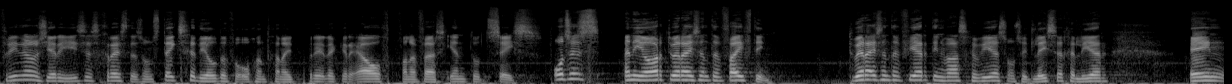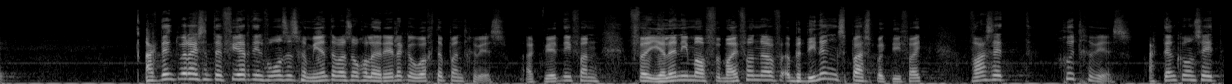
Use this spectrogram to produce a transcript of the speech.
Vriende ons Here Jesus Christus, ons teksgedeelte vir oggend gaan uit Prediker 11 vanaf vers 1 tot 6. Ons is in die jaar 2015. 2014 was gewees, ons het lesse geleer en ek dink 2014 vir ons as gemeente was nogal 'n redelike hoogtepunt geweest. Ek weet nie van vir julle nie, maar vir my van 'n bedieningsperspektief uit was dit goed geweest. Ek dink ons het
